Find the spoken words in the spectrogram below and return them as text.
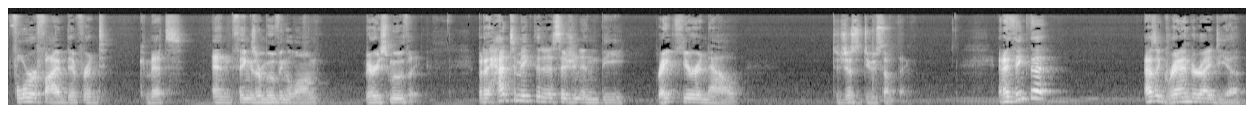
four or five different commits and things are moving along very smoothly. But I had to make the decision in the right here and now to just do something. And I think that as a grander idea,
